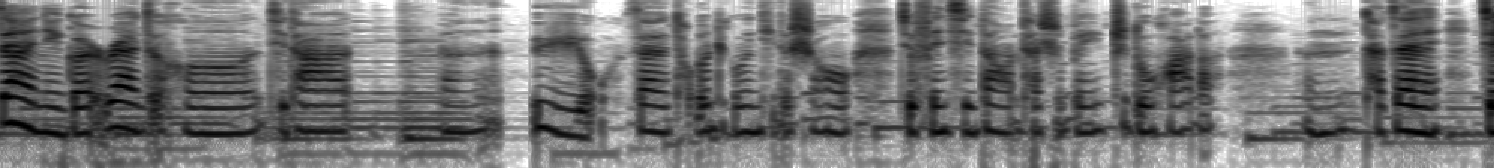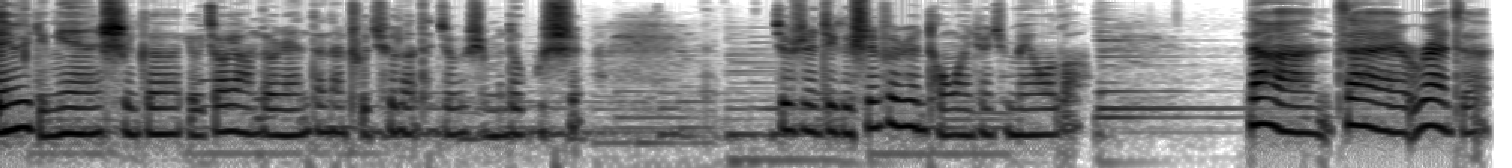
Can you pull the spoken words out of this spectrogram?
在那个 Red 和其他嗯狱友在讨论这个问题的时候，就分析到他是被制度化了。他在监狱里面是个有教养的人，但他出去了，他就什么都不是，就是这个身份认同完全就没有了。那在 Red，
